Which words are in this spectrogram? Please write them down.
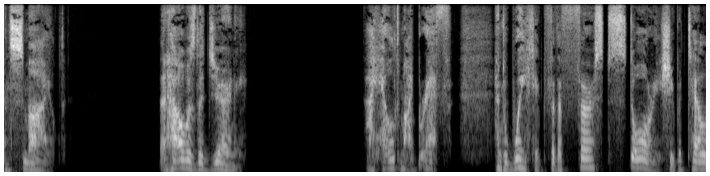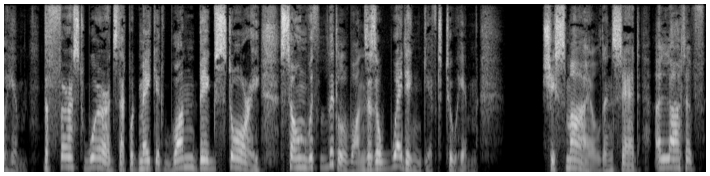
and smiled. And how was the journey? I held my breath and waited for the first story she would tell him, the first words that would make it one big story, sewn with little ones as a wedding gift to him. She smiled and said, A lot of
